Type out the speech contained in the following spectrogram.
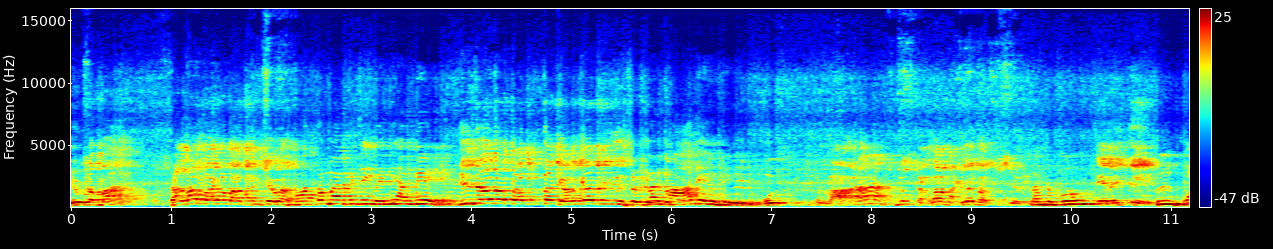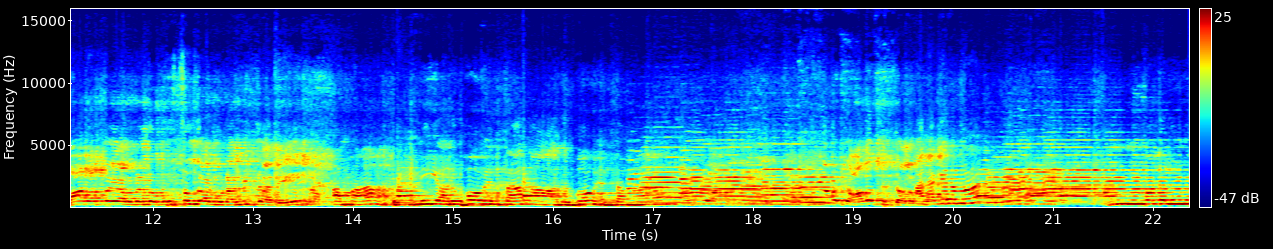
ఏమిటమ్మా? కళ్ళలాగా మార్పించేవా? మొత్తం మార్పించి ఇవన్నీ అమ్మి. ఇదేదో పెద్ద గణగారి చేశాడు. మరి కాదేమిటి? కళ్ళ మరి నువ్వు? నేనైతే ఎవరిలో పుస్తలు దాడు కూడా అందించాలి. అమ్మా నీ అనుభవం ఎంత? నా అనుభవం ఎంతమ్మా? ఆలోచించాలి అలాగేనమ్మా. అన్ని బదులను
